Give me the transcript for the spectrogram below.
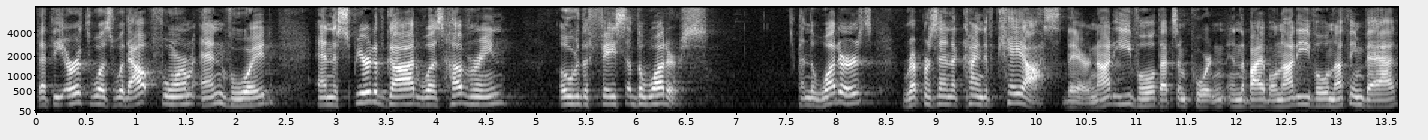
that the earth was without form and void, and the Spirit of God was hovering over the face of the waters. And the waters represent a kind of chaos there, not evil, that's important in the Bible, not evil, nothing bad,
